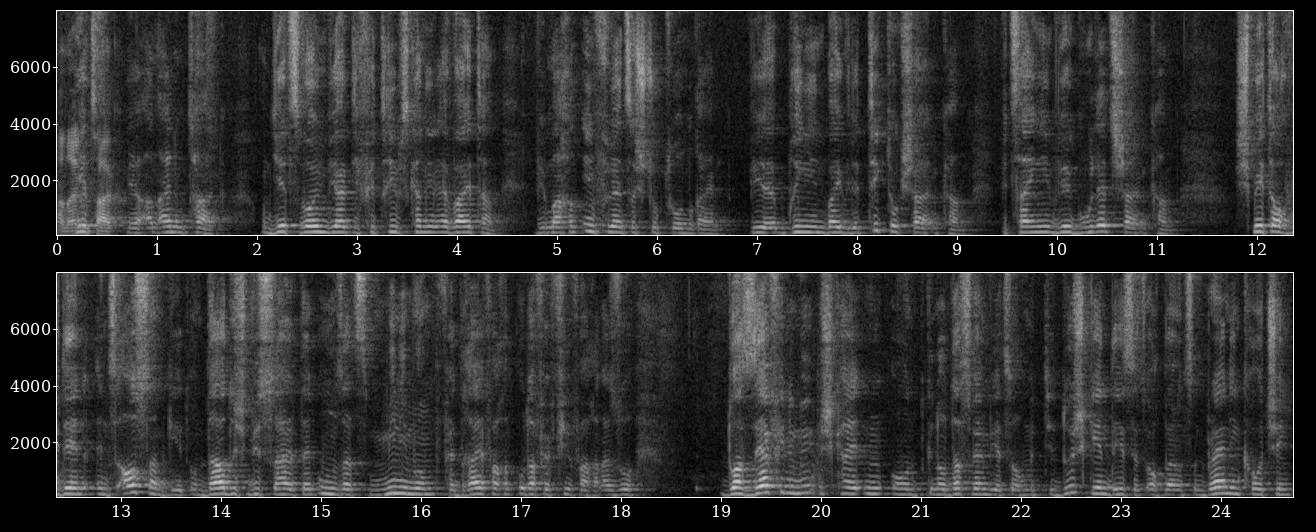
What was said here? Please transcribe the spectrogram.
An einem jetzt, Tag. Ja, an einem Tag. Und jetzt wollen wir halt die Vertriebskanäle erweitern. Wir machen Influencer-Strukturen rein. Wir bringen ihnen bei, wie der TikTok schalten kann. Wir zeigen ihnen, wie er Ads schalten kann. Später auch wieder in, ins Ausland geht und dadurch wirst du halt deinen Umsatz Minimum verdreifachen oder vervierfachen. Also du hast sehr viele Möglichkeiten und genau das werden wir jetzt auch mit dir durchgehen. Der ist jetzt auch bei uns im Branding Coaching,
